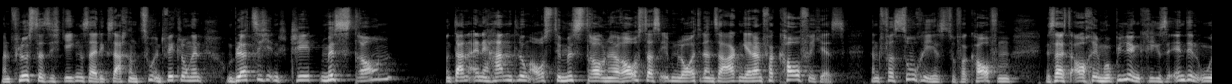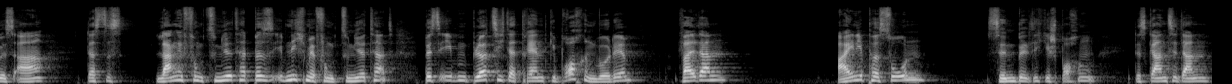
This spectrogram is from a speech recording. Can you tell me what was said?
man flüstert sich gegenseitig Sachen zu, Entwicklungen und plötzlich entsteht Misstrauen und dann eine Handlung aus dem Misstrauen heraus, dass eben Leute dann sagen, ja, dann verkaufe ich es, dann versuche ich es zu verkaufen. Das heißt, auch Immobilienkrise in den USA, dass das lange funktioniert hat, bis es eben nicht mehr funktioniert hat, bis eben plötzlich der Trend gebrochen wurde, weil dann eine Person, sinnbildlich gesprochen, das Ganze dann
